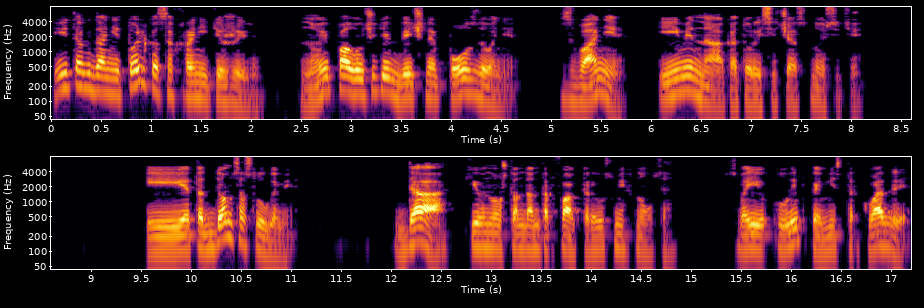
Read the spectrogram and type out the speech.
и тогда не только сохраните жизнь, но и получите вечное пользование, звание и имена, которые сейчас носите. И этот дом со слугами? Да, кивнул штандантерфактор и усмехнулся. Своей улыбкой мистер Квадри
